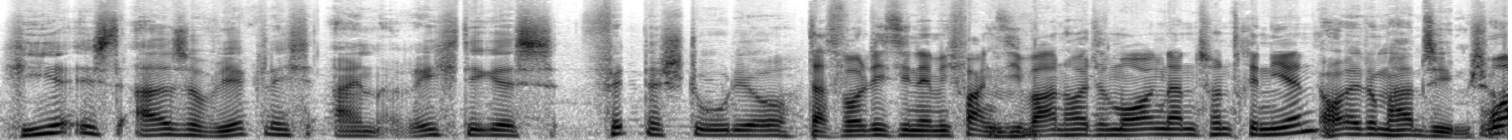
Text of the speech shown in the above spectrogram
Hier ist also wirklich ein richtiges Fitnessstudio. Das wollte ich Sie nämlich fragen. Sie waren heute Morgen dann schon trainieren? Heute um halb sieben schon. Wow,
